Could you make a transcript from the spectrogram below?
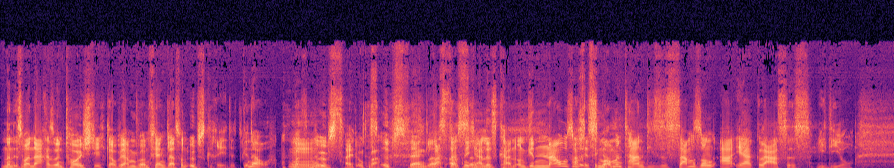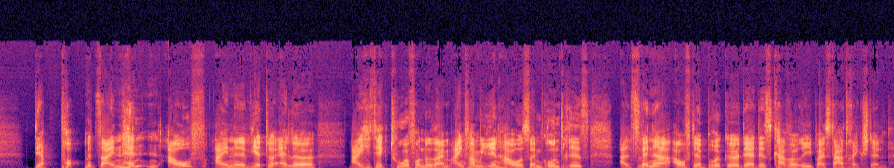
und dann ist man nachher so enttäuscht. Ich glaube, wir haben über ein Fernglas von Yps geredet. Genau, was in der Yps-Zeitung war. Yps-Fernglas Was das nicht alles kann. Und genauso ist 80ern. momentan dieses Samsung AR Glasses Video. Der poppt mit seinen Händen auf eine virtuelle Architektur von seinem Einfamilienhaus, seinem Grundriss, als wenn er auf der Brücke der Discovery bei Star Trek stand.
